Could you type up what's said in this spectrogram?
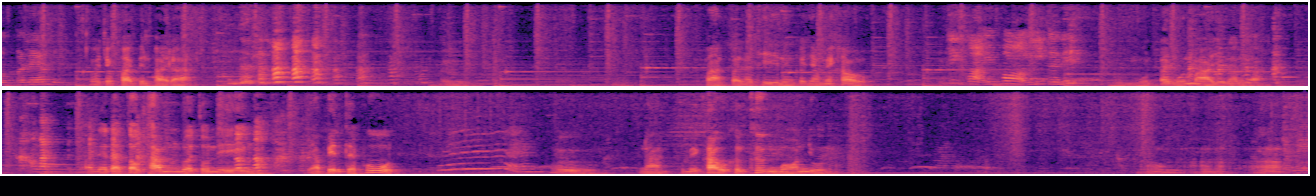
มดไปแล้วนี่ก็จะพายเป็นพายละเออผ่านไปนาทีหนึงก็ยังไม่เข้าดีกว่าอีพ่ออีกอันนี้หมุนไปหมุนมาอยู่นั่นแหละเอามันอันนี้แหละต้องทำด้วยตนเอง อย่าเป็นแต่พูดเออนั่นไม่เข้าครึ่งครึ่งๆหมอนอยู่นะเอาเอาเอาอย่าไม่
